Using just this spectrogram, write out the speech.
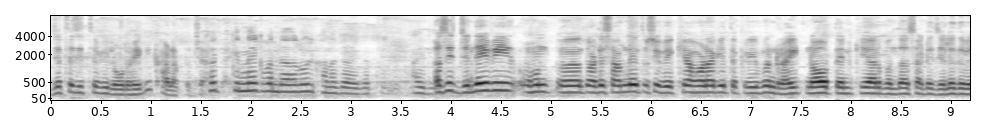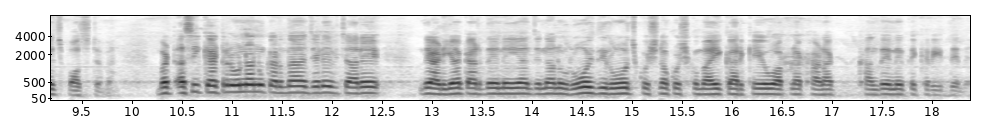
ਜਿੱਥੇ ਜਿੱਥੇ ਵੀ ਲੋੜ ਹੋਏਗੀ ਖਾਣਾ ਪਹੁੰਚਾਇਆ ਸਰ ਕਿੰਨੇ ਕੁ ਬੰਦਿਆਂ ਦਾ ਰੋਜ਼ ਖਾਣਾ ਜਾਏਗਾ ਇੱਥੇ? ਆਈਡੀਆ ਅਸੀਂ ਜਿੰਨੇ ਵੀ ਹੁਣ ਅ, ਤੁਹਾਡੇ ਸਾਹਮਣੇ ਤੁਸੀਂ ਵੇਖਿਆ ਹੋਣਾ ਕਿ ਤਕਰੀਬਨ ਰਾਈਟ ਨਾਓ 3000 ਬੰਦਾ ਸਾਡੇ ਜ਼ਿਲ੍ਹੇ ਦੇ ਵਿੱਚ ਪੋਜ਼ਿਟਿਵ ਹੈ। ਬਟ ਅਸੀਂ ਕੈਟਰ ਉਹਨਾਂ ਨੂੰ ਕਰਦਾ ਜਿਹੜੇ ਵਿਚਾਰੇ ਦਿਹਾੜੀਆਂ ਕਰਦੇ ਨੇ ਜਾਂ ਜਿਨ੍ਹਾਂ ਨੂੰ ਰੋਜ਼ ਦੀ ਰੋਜ਼ ਕੁਛ ਨਾ ਕੁਛ ਕਮਾਈ ਕਰਕੇ ਉਹ ਆਪਣਾ ਖਾਣਾ ਖਾਂਦੇ ਨੇ ਤੇ ਖਰੀਦਦੇ ਨੇ।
